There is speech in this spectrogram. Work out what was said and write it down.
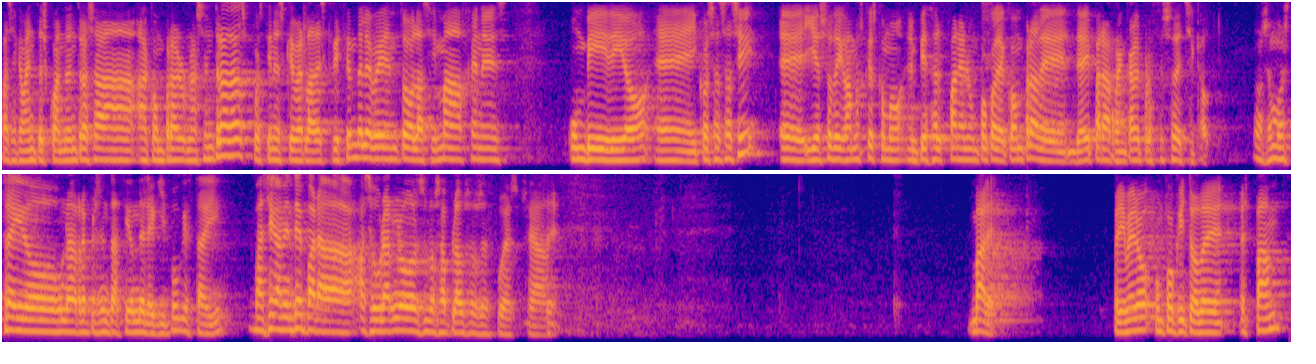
básicamente es cuando entras a, comprar unas entradas, pues tienes que ver la descripción del evento, las imágenes, un vídeo eh, y cosas así. Eh, y eso digamos que es como empieza el funnel un poco de compra de, ahí para arrancar el proceso de checkout. Nos hemos traído una representación del equipo que está ahí, básicamente para asegurarnos los aplausos después. O sea, sí. Vale, primero un poquito de spam.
